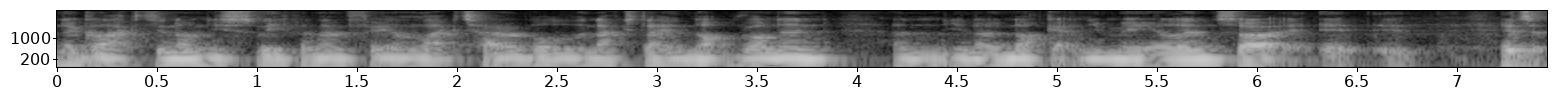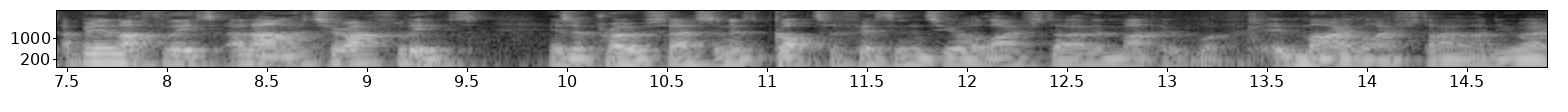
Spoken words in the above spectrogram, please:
neglecting on your sleep and then feeling like terrible the next day and not running and you know not getting your meal in. So it, it it's being an athlete, an amateur athlete is a process and it's got to fit into your lifestyle in my in my lifestyle anyway.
